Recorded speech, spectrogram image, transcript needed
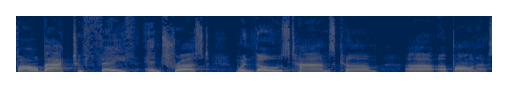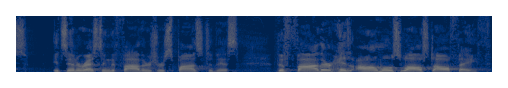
fall back to faith and trust when those times come uh, upon us. It's interesting the Father's response to this. The Father has almost lost all faith,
